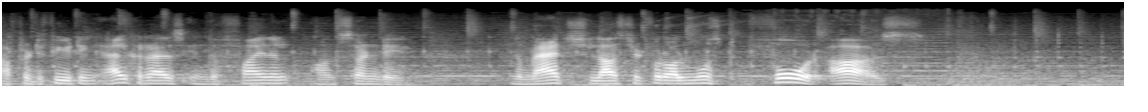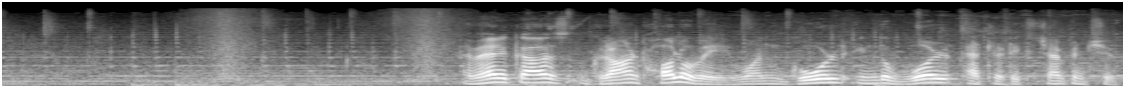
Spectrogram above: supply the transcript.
after defeating Alcaraz in the final on Sunday. The match lasted for almost four hours. America's Grant Holloway won gold in the World Athletics Championship.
